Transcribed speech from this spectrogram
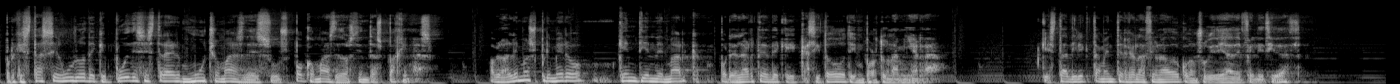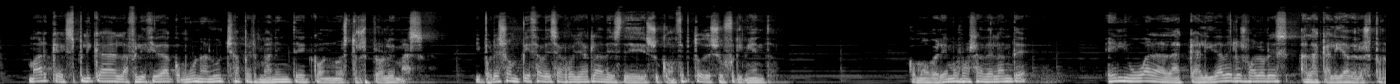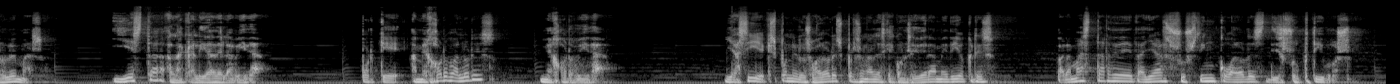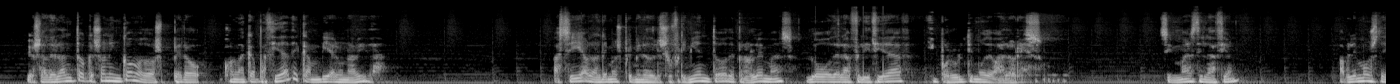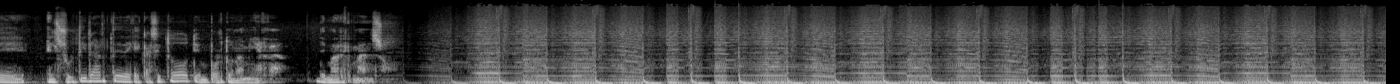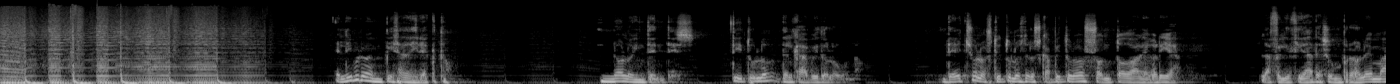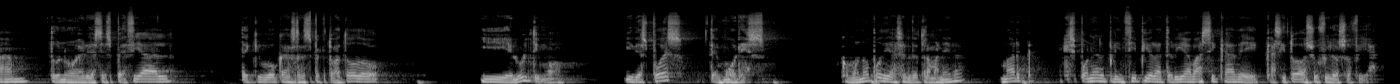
porque estás seguro de que puedes extraer mucho más de sus poco más de 200 páginas. Hablaremos primero qué entiende Mark por el arte de que casi todo te importa una mierda, que está directamente relacionado con su idea de felicidad. Mark explica la felicidad como una lucha permanente con nuestros problemas, y por eso empieza a desarrollarla desde su concepto de sufrimiento. Como veremos más adelante, él iguala la calidad de los valores a la calidad de los problemas, y esta a la calidad de la vida. Porque a mejor valores, mejor vida. Y así expone los valores personales que considera mediocres para más tarde detallar sus cinco valores disruptivos, y os adelanto que son incómodos, pero con la capacidad de cambiar una vida. Así hablaremos primero del sufrimiento, de problemas, luego de la felicidad y por último de valores. Sin más dilación, hablemos de El sutil arte de que casi todo te importa una mierda, de Mark Manson. El libro empieza directo. No lo intentes. Título del capítulo 1. De hecho, los títulos de los capítulos son todo alegría. La felicidad es un problema, tú no eres especial, te equivocas respecto a todo. Y el último. Y después te mueres. Como no podía ser de otra manera, Mark expone al principio la teoría básica de casi toda su filosofía.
